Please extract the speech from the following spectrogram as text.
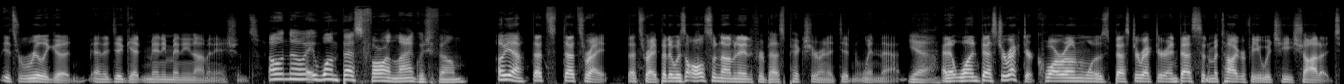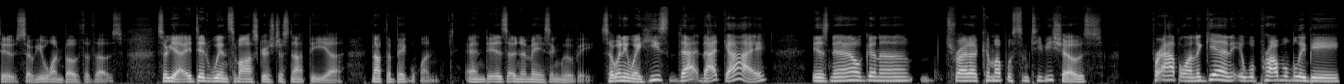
it's really good, and it did get many many nominations. Oh no, it won Best Foreign Language Film. Oh yeah, that's that's right. That's right. But it was also nominated for Best Picture, and it didn't win that. Yeah. And it won Best Director. Cuarón was Best Director and Best Cinematography, which he shot it too. So he won both of those. So yeah, it did win some Oscars, just not the uh, not the big one, and is an amazing movie. So anyway, he's that that guy is now gonna try to come up with some TV shows for Apple. And again, it will probably be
